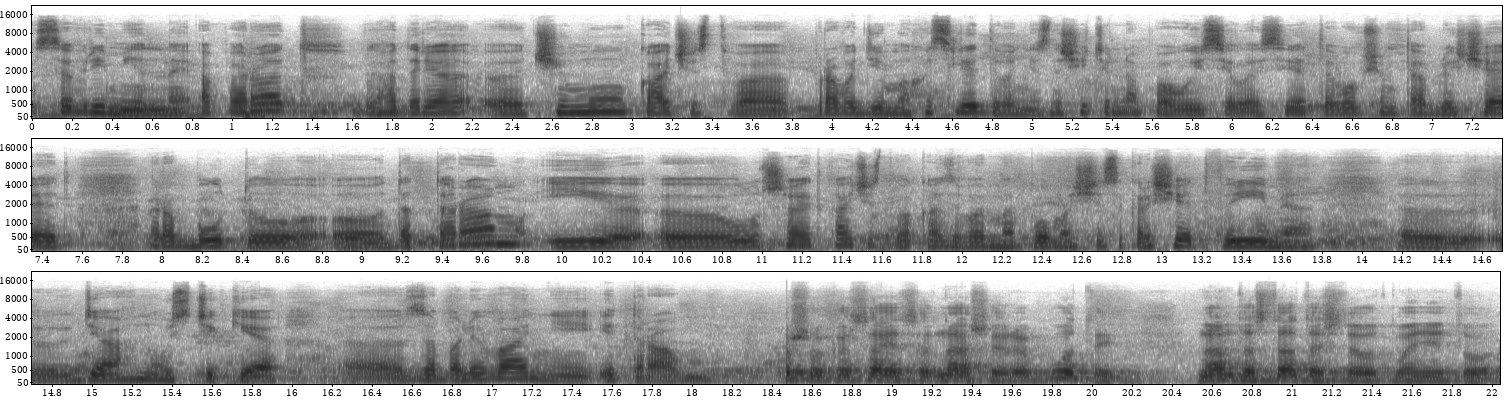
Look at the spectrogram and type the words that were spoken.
Э, Современный аппарат, благодаря э, чему качество проводимых исследований значительно повысилось. И это, в общем-то, облегчает работу э, докторам и э, улучшает качество оказываемой помощи, сокращает время э, э, диагностики э, заболеваний и травм. Что касается нашей работы, нам достаточно вот монитора.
